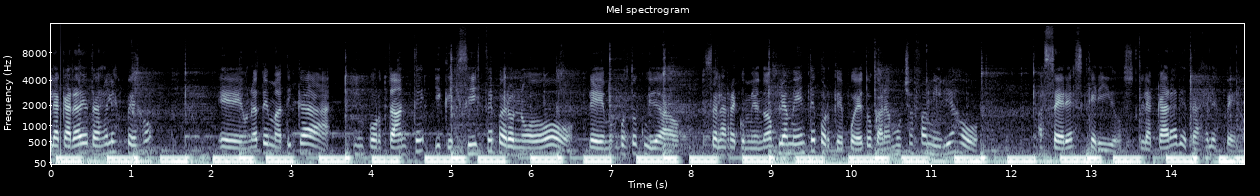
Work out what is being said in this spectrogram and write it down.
La cara detrás del espejo, eh, una temática importante y que existe, pero no le hemos puesto cuidado. Se la recomiendo ampliamente porque puede tocar a muchas familias o a seres queridos. La cara detrás del espejo.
